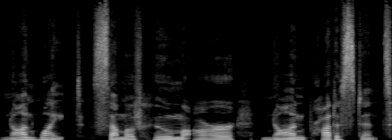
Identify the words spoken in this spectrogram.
non white, some of whom are non Protestant.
